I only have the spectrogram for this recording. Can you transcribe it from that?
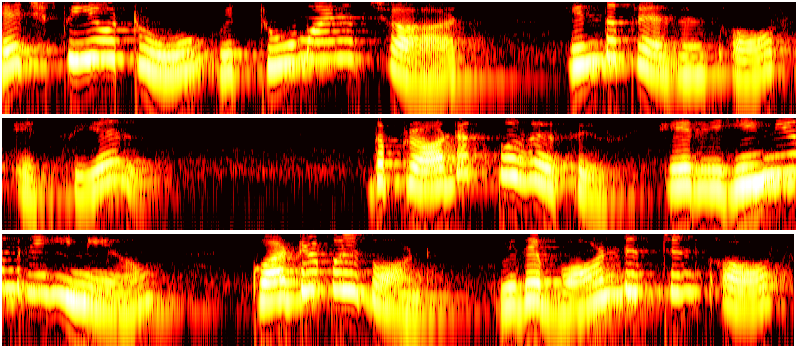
HPO2 with 2 minus charge in the presence of HCl. The product possesses a rhenium-rhenium quadruple bond with a bond distance of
